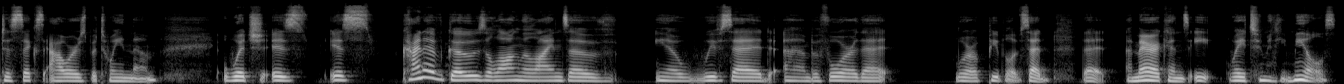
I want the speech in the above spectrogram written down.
to 6 hours between them, which is is kind of goes along the lines of, you know, we've said um, before that well, people have said that Americans eat way too many meals.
